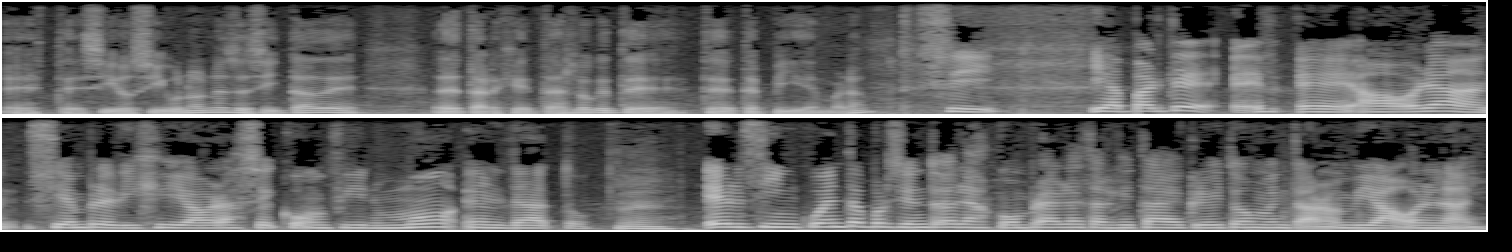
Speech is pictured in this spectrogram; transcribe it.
este, sí o sí uno necesita de, de tarjeta, es lo que te, te, te piden, ¿verdad? Sí, y aparte, eh, eh, ahora siempre dije y ahora se confirmó el dato. Eh, El 50% de las compras de las tarjetas de crédito aumentaron vía online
